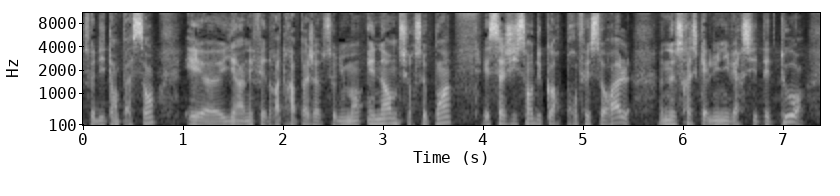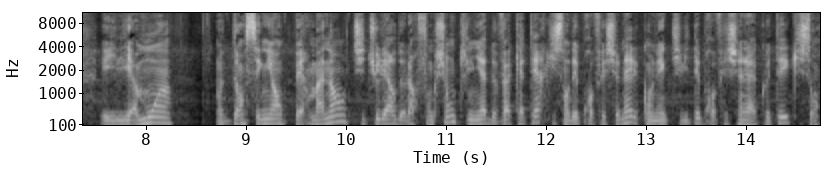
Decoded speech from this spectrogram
soit dit en passant, et euh, il y a un effet de rattrapage absolument énorme sur ce point. Et s'agissant du corps professoral, ne serait-ce qu'à l'université de Tours, et il y a moins d'enseignants permanents titulaires de leur fonction qu'il n'y a de vacataires qui sont des professionnels, qui ont une activité professionnelle à côté, qui sont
